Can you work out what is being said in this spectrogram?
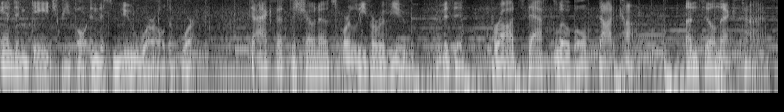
and engage people in this new world of work. To access the show notes or leave a review, visit broadstaffglobal.com. Until next time.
